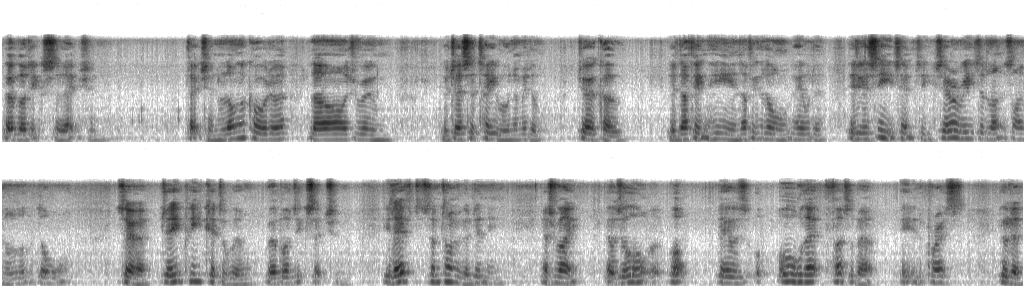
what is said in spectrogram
Robotic selection. Section. Along a corridor, large room. With just a table in the middle. Jellicoe. There's nothing here, nothing at all, Hilda. As you can see, it's empty. Sarah reads the light sign on the door. Sarah, J.P. Kettlewell, robotic section. He left some time ago, didn't he? That's right. There was all what there was all that fuss about it in the press. Hilda,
